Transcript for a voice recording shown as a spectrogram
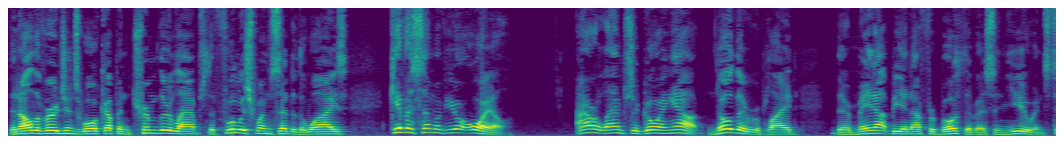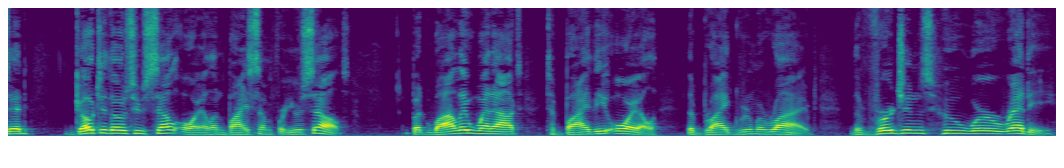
Then all the virgins woke up and trimmed their lamps. The foolish one said to the wise, Give us some of your oil. Our lamps are going out. No, they replied, there may not be enough for both of us and you. Instead, go to those who sell oil and buy some for yourselves. But while they went out to buy the oil, the bridegroom arrived. The virgins who were ready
